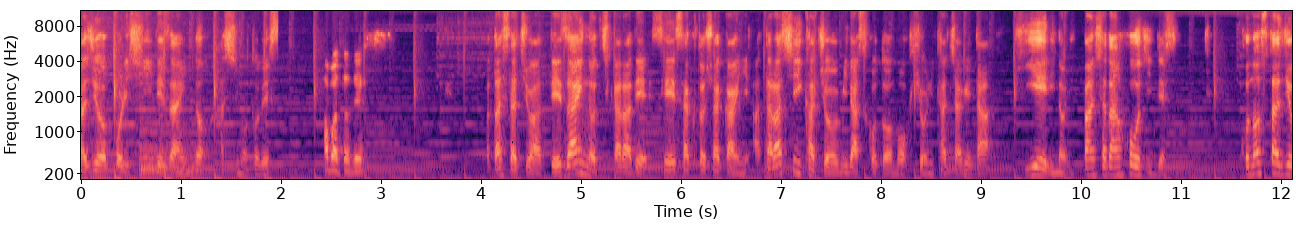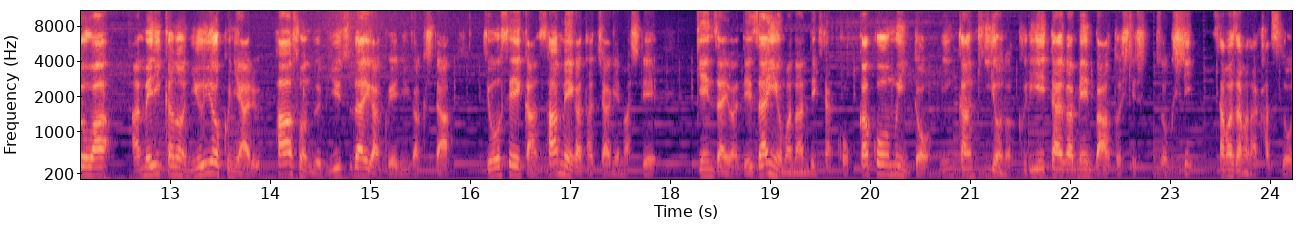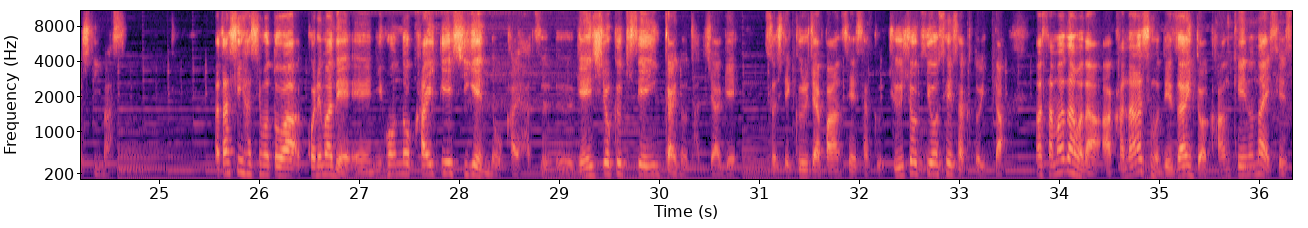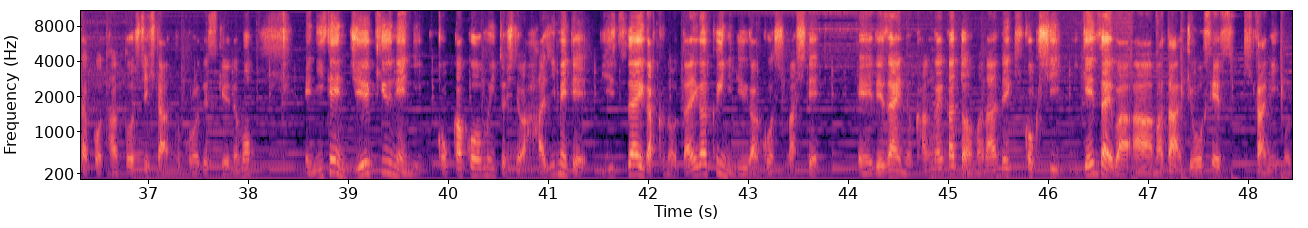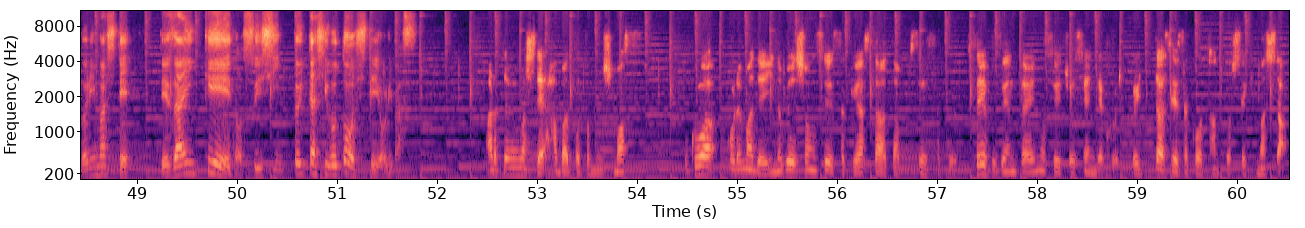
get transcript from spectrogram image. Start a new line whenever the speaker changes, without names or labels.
タジオポリシーデザインの橋本です。
羽端です。
私たちはデザインの力で制作と社会に新しい価値を生み出すことを目標に立ち上げた非営利の一般社団法人です。このスタジオはアメリカのニューヨークにあるパーソンズ美術大学へ留学した行政官3名が立ち上げまして現在はデザインを学んできた国家公務員と民間企業のクリエイターがメンバーとして所属し様々な活動をしています私、橋本はこれまで、日本の海底資源の開発、原子力規制委員会の立ち上げ、そしてクールジャパン政策、中小企業政策といったさまざ、まな必ずしもデザインとは関係のない政策を担当してきたところですけれども、2019年に国家公務員としては初めて美術大学の大学院に留学をしまして、デザインの考え方を学んで帰国し、現在はまた行政機関に戻りまして、デザイン経営の推進といった仕事をしております。
改めまして、羽端と申します。僕はこれまでイノベーション政策やスタートアップ政策、政府全体の成長戦略といった政策を担当してきました。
